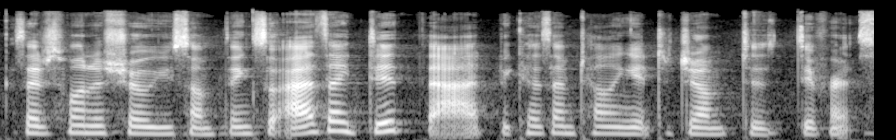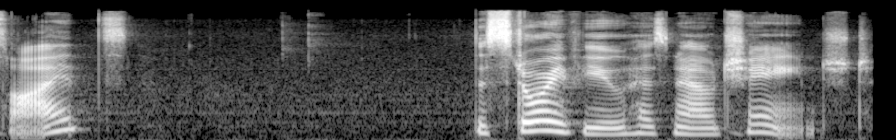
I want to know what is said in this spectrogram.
because I just want to show you something. So as I did that, because I'm telling it to jump to different slides, the story view has now changed.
